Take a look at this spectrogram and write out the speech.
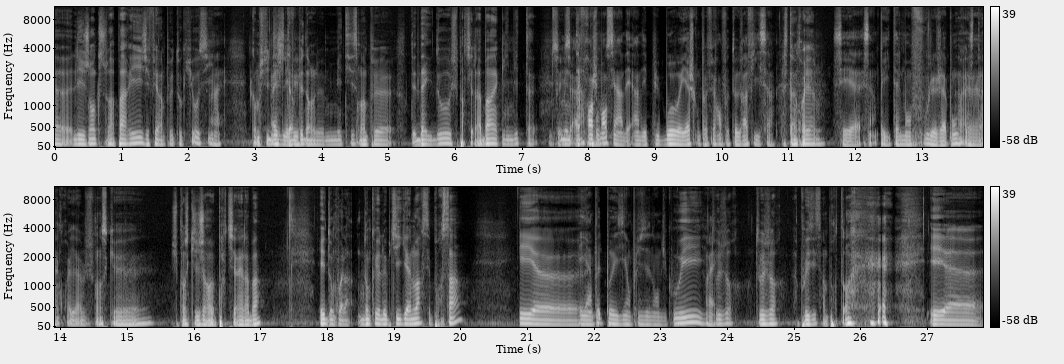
euh, les gens, que ce soit à Paris. J'ai fait un peu Tokyo aussi. Ouais. Comme je te dis, j'étais un peu dans le mimétisme un peu de Daido. Je suis parti là-bas, avec limite. franchement, c'est un des, un des plus beaux voyages qu'on peut faire en photographie, ça. C'était incroyable. C'est c'est un pays tellement fou, le Japon. Ouais, que- C'était incroyable. Je pense que je pense que je repartirai là-bas. Et donc voilà. Donc euh, le petit gars noir, c'est pour ça. Et, euh, Et il y a un peu de poésie en plus dedans, du coup. oui, Ouais. toujours, toujours. La poésie, c'est important. et, euh,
